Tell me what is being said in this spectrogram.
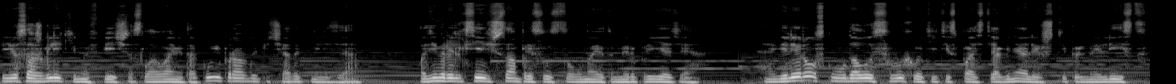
Ее сожгли, кинув в печь со словами «такую правду печатать нельзя». Владимир Алексеевич сам присутствовал на этом мероприятии. Гелеровскому удалось выхватить из пасти огня лишь титульный лист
